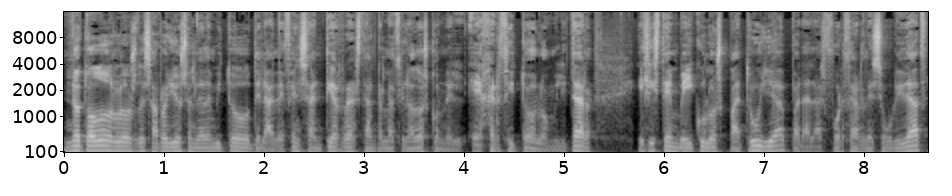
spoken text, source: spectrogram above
No todos los desarrollos en el ámbito de la defensa en tierra están relacionados con el ejército o lo militar. Existen vehículos patrulla para las fuerzas de seguridad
